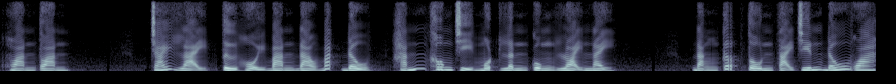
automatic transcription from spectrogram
Hoàn toàn. Trái lại, từ hội bàn đào bắt đầu. Hắn không chỉ một lần cùng loại này. Đẳng cấp tồn tại chiến đấu qua.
